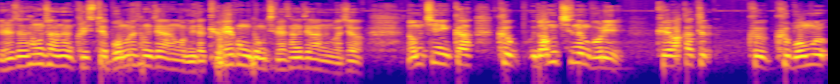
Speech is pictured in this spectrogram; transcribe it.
예루살렘 성전은 그리스도의 몸을 상징하는 겁니다. 교회 공동체를 상징하는 거죠. 넘치니까 그 넘치는 물이 교회 바깥으로 그, 그 몸을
